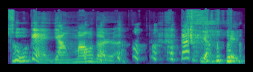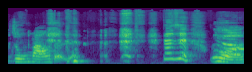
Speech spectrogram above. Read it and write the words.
租给养猫的人，但养给租猫的人，但是我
